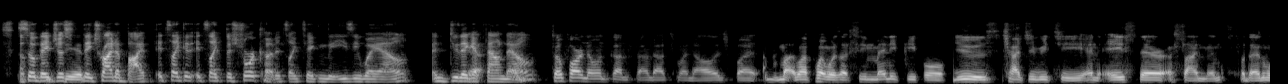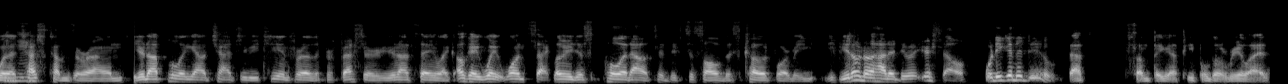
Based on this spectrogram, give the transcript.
So they just they try to buy. It's like it's like the shortcut. It's like taking the easy way out. And do they Yeah, get found out? So far, no one's gotten found out to my knowledge. But my, my point was, I've seen many people use ChatGPT and ace their assignments. But then when Mhm. a test comes around, you're not pulling out ChatGPT in front of the professor. You're not saying like, okay, wait one sec, let me just pull it out to to solve this code for me. If you don't know how to do it yourself, what are you gonna do? That's something that people don't realize,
